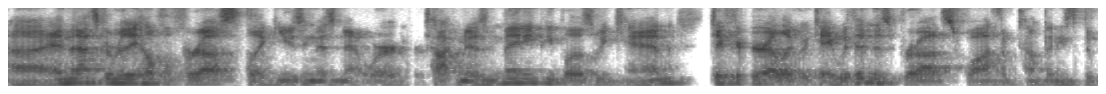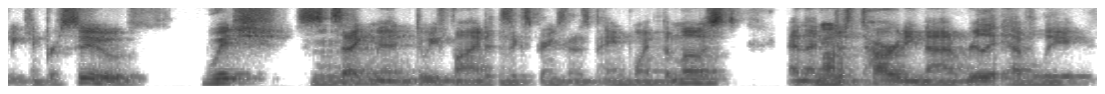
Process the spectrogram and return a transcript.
Uh, and that's been really helpful for us, like using this network, talking to as many people as we can to figure out, like, okay, within this broad swath of companies that we can pursue, which mm-hmm. segment do we find is experiencing this pain point the most? And then just targeting that really heavily,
